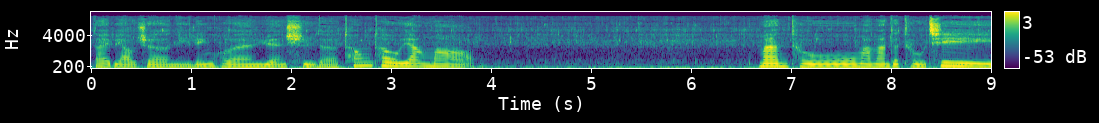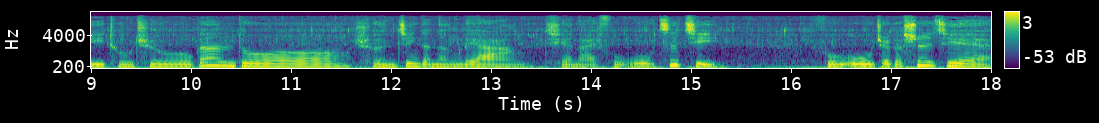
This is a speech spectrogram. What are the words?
代表着你灵魂原始的通透样貌。慢吐，慢慢的吐气，吐出更多纯净的能量，前来服务自己，服务这个世界，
